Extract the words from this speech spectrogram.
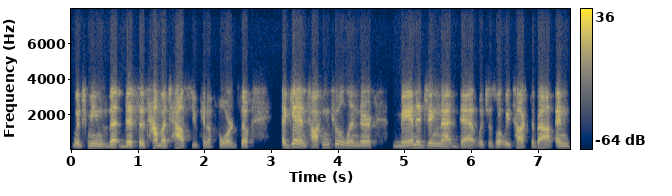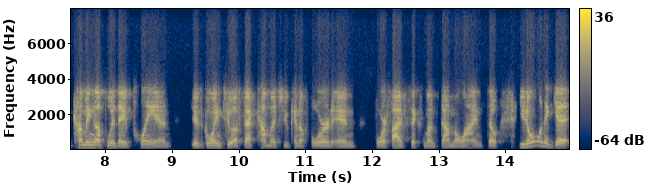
which means that this is how much house you can afford. So again, talking to a lender, managing that debt, which is what we talked about, and coming up with a plan is going to affect how much you can afford in four, five, six months down the line. So you don't want to get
